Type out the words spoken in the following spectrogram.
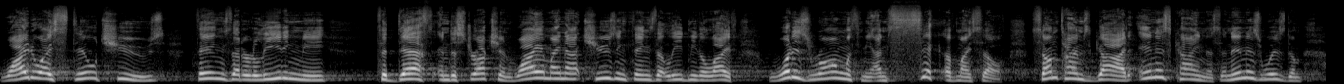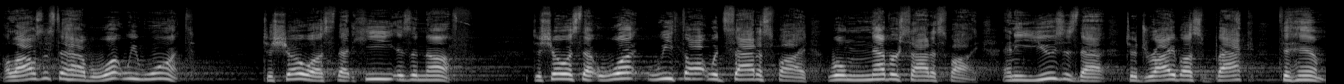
Why do I still choose things that are leading me to death and destruction? Why am I not choosing things that lead me to life? What is wrong with me? I'm sick of myself. Sometimes God, in His kindness and in His wisdom, allows us to have what we want to show us that He is enough to show us that what we thought would satisfy will never satisfy. And he uses that to drive us back to him.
